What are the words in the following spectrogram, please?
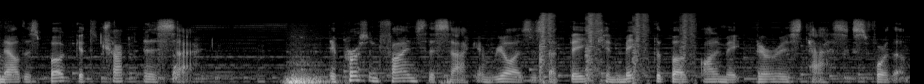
Now this bug gets trapped in a sack. A person finds this sack and realizes that they can make the bug automate various tasks for them.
